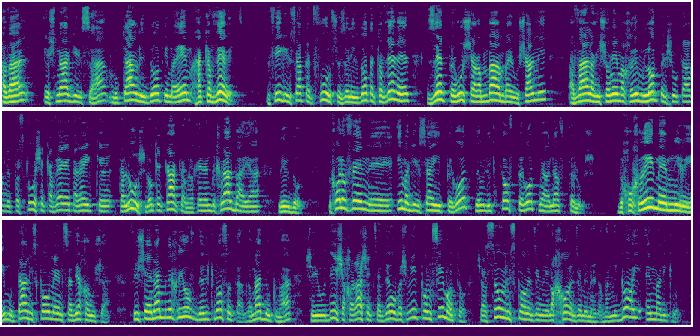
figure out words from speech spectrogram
אבל ישנה גרסה, מותר לרדות עמהם הכוורת. לפי גרסת הדפוס, שזה לרדות הכוורת, זה פירוש הרמב"ם בירושלמי, אבל הראשונים האחרים לא פירשו כך ופסקו שכוורת הרי כתלוש, לא כקרקע, ולכן אין בכלל בעיה לרדות. בכל אופן, אה, אם הגרסה היא פירות, זה לכתוב פירות מענף תלוש. וחוכרים מהם נירים, מותר לזכור מהם שדה חרושה, כפי שאינם בני חיוב כדי לקנוס אותם. למדנו כבר שיהודי שחרש את שדהו בשביעית, קונסים אותו, שאסור לזכור את זה, לחכור את זה ממנו, אבל מגוי אין מה לקנוס.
